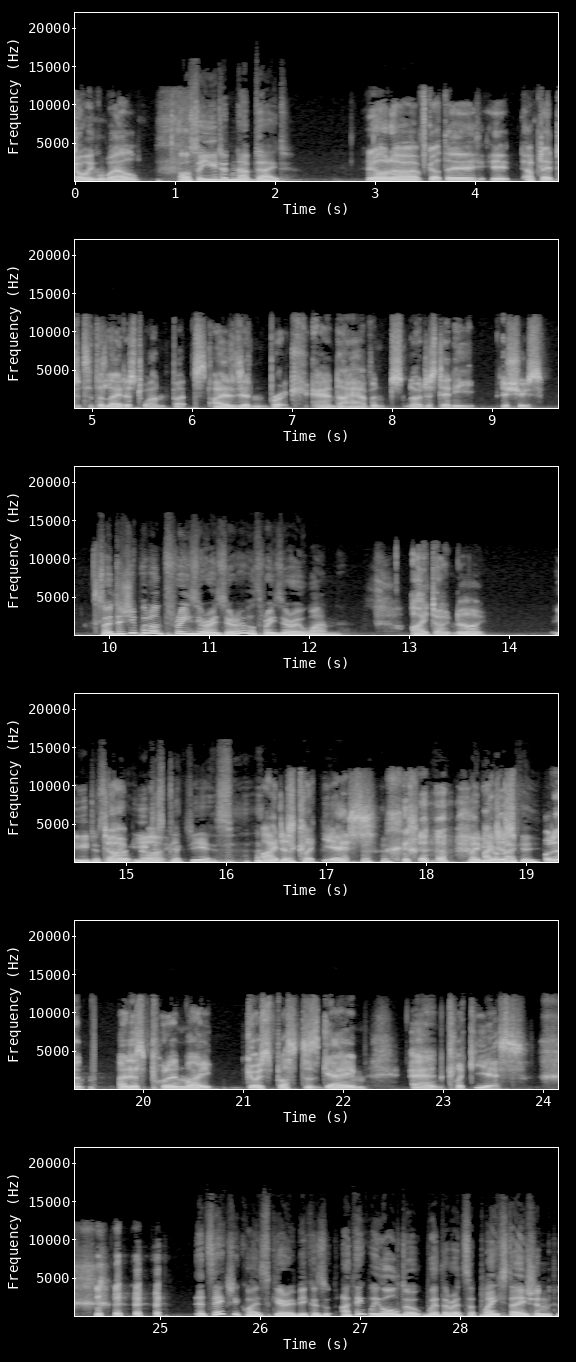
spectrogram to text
going well. Oh, so you didn't update? No, no, I've got the it updated to the latest one, but I didn't brick and I haven't noticed any issues. So did you put on 300 or 301? I don't know. You just Don't clicked, you just clicked yes. I just clicked yes. Maybe you're just lucky. put in I just put in my Ghostbusters game and click yes. It's actually quite scary because I think we all do it, whether it's a PlayStation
